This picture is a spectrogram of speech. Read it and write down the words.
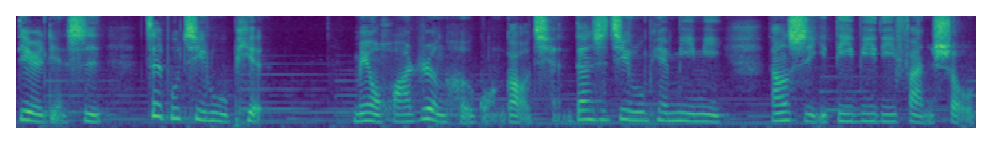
第二点是，这部纪录片没有花任何广告钱，但是纪录片《秘密》当时以 DVD 贩售，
